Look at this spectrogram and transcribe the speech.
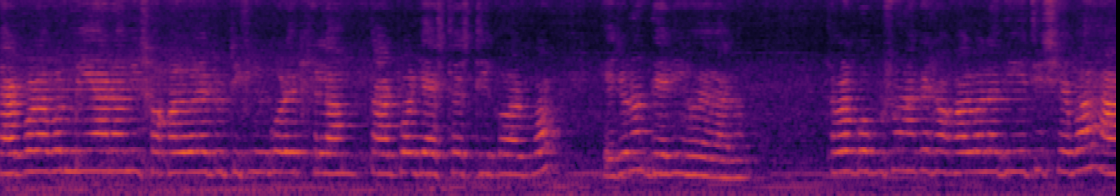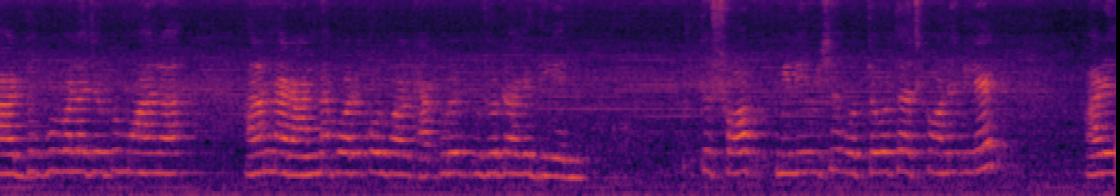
তারপর আবার মেয়ে আর আমি সকালবেলা একটু টিফিন করে খেলাম, তারপর গ্যাস ট্যাস ঠিক হওয়ার পর, এই জন্য দেরি হয়ে গেল। তারপর গপু সোনাকে সকালবেলা দিয়েছি সেবা, আর দুপুরবেলা যেহেতু ময়লা আর না, রান্না পরে করব, আর ঠাকুরের পুজোটা আগে দিয়ে নিই তো সব মিলিয়ে করতে করতে আজকে অনেক লেট আর এই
